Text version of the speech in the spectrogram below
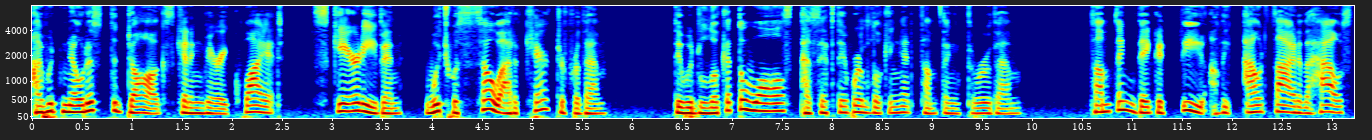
I would notice the dogs getting very quiet, scared even, which was so out of character for them. They would look at the walls as if they were looking at something through them. Something they could see on the outside of the house.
